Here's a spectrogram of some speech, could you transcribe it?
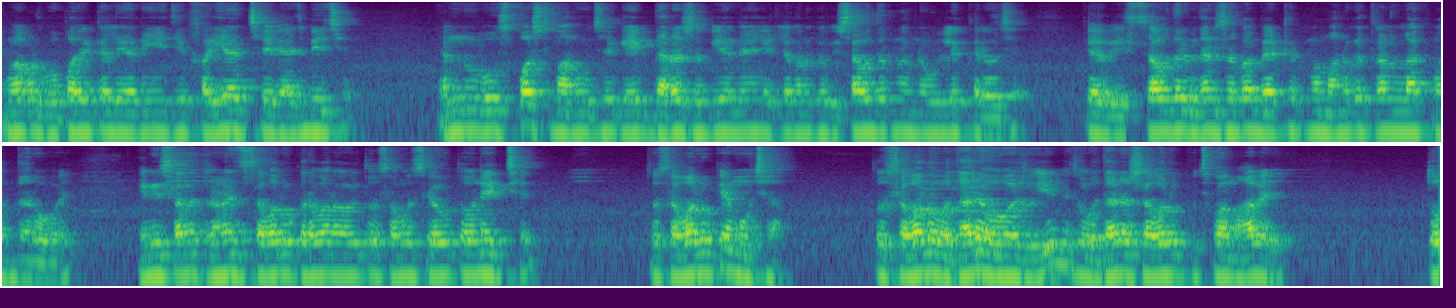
એમાં પણ ગોપાલ ઇટાલિયાની જે ફરિયાદ છે, વ્યાજબી છે એમનું બહુ સ્પષ્ટ માનવું છે કે એક ધારાસભ્યને એટલે માનો કે વિસાવદરનો એમણે ઉલ્લેખ કર્યો છે કે વિસાવદર વિધાનસભા બેઠકમાં માનો કે ત્રણ લાખ મતદારો હોય, એની સામે ત્રણ જ સવાલો કરવાના હોય તો સમસ્યાઓ તો અનેક છે. તો સવાલો કેમ ઓછા? તો સવાલો વધારે હોવા જોઈએ ને જો વધારે સવાલો પૂછવામાં આવે તો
